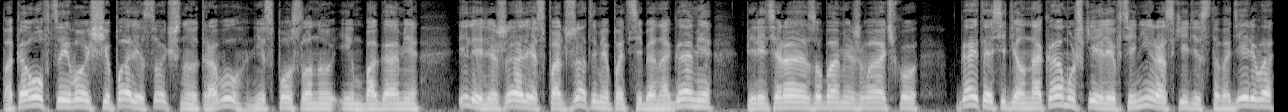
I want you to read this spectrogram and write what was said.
пока овцы его щипали сочную траву, неспосланную им богами, или лежали с поджатыми под себя ногами, перетирая зубами жвачку, Гайта сидел на камушке или в тени раскидистого дерева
